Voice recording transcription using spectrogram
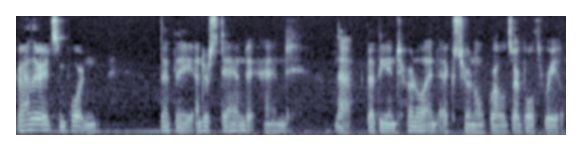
Rather, it's important that they understand and uh, that the internal and external worlds are both real,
